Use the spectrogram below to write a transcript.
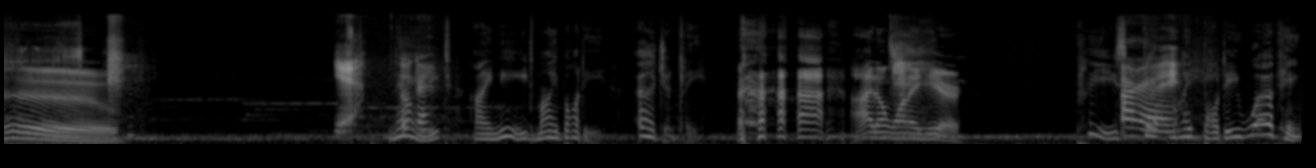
Ooh. Yeah. Okay. Nate, I need my body. Urgently. I don't want to hear. Please All get right. my body working.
